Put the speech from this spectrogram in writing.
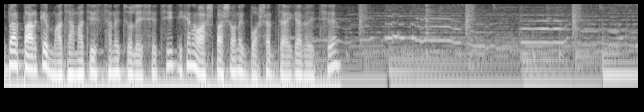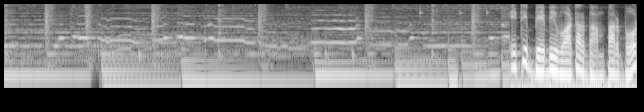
এবার পার্কের মাঝামাঝি স্থানে চলে এসেছি। এখানে আশপাশে অনেক বসার জায়গা রয়েছে। এটি বেবি ওয়াটার বাম্পার বোট।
